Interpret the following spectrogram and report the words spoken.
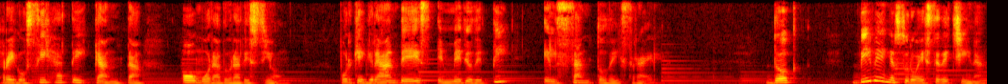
Regocíjate y canta oh moradora de Sión, porque grande es en medio de ti el Santo de Israel. Doc vive en el suroeste de China,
